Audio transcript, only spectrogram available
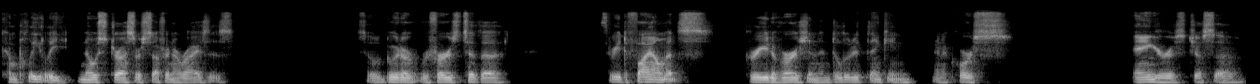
completely, no stress or suffering arises. So the Buddha refers to the three defilements greed, aversion, and deluded thinking. And of course, anger is just a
